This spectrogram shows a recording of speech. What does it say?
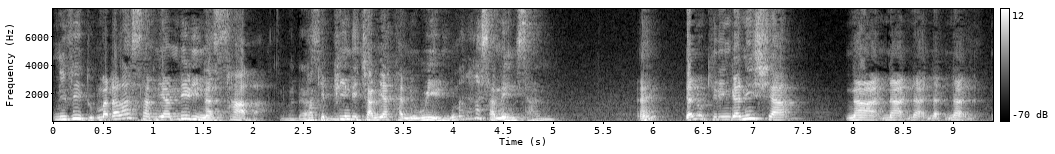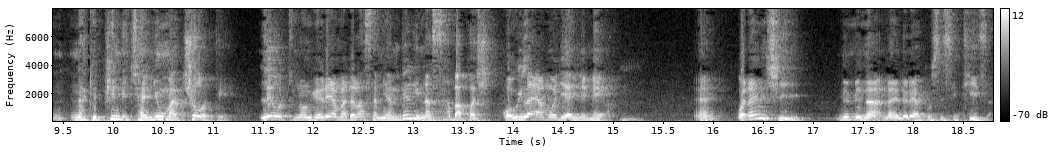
ni vitu madarasa mia mbili na saba kwa kipindi cha miaka miwili ni madarasa mengi sana mm. eh? Yaani ukilinganisha na na, na, na, na na kipindi cha nyuma chote, leo tunaongelea madarasa mia mbili na saba kwa, kwa wilaya moja ya Ilemela eh? Wananchi, mimi na, naendelea kusisitiza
